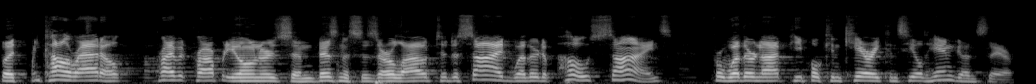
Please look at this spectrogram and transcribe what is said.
But in Colorado, private property owners and businesses are allowed to decide whether to post signs for whether or not people can carry concealed handguns there.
